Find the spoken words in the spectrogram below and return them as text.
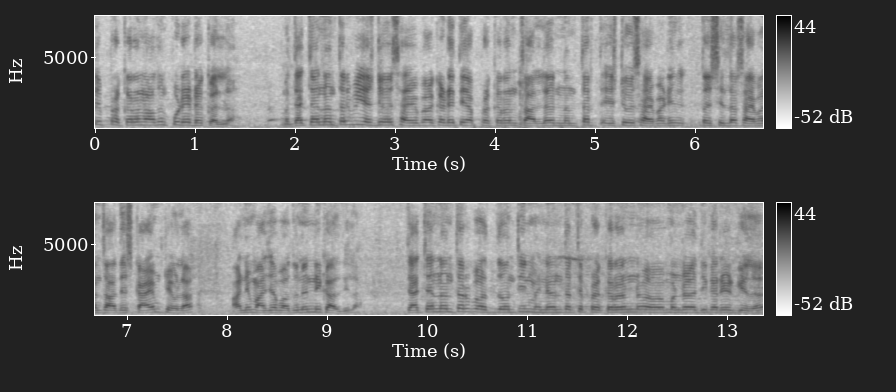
ते प्रकरण अजून पुढे ढकललं. मग त्याच्यानंतर मी एस डी ओ साहेबाकडे ते प्रकरण चाललं. नंतर एस डी ओ साहेबांनी तहसीलदार साहेबांचा आदेश कायम ठेवला आणि माझ्या बाजूने निकाल दिला. त्याच्यानंतर दोन तीन महिन्यानंतर ते प्रकरण मंडळाधिकाऱ्याकडे गेलं.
